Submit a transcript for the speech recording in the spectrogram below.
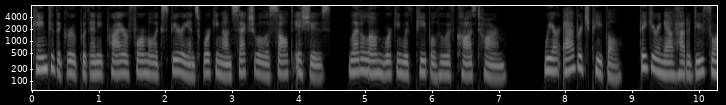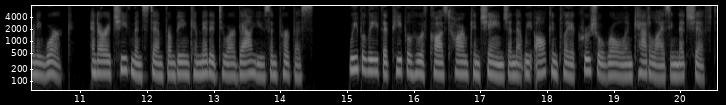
came to the group with any prior formal experience working on sexual assault issues, let alone working with people who have caused harm. We are average people, figuring out how to do thorny work, and our achievements stem from being committed to our values and purpose. We believe that people who have caused harm can change and that we all can play a crucial role in catalyzing that shift.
